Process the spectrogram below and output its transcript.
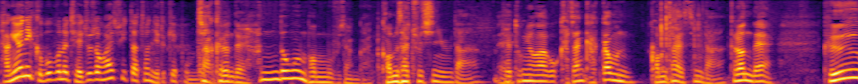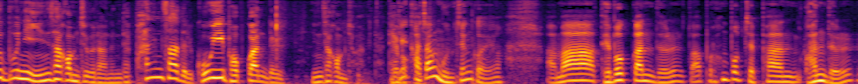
당연히 그 부분을 재조정할 수 있다 저는 이렇게 봅니다. 자 그런데 한동훈 법무부 장관 검사 출신입니다. 네. 대통령하고 가장 가까운 검사였습니다. 그런데 그분이 인사 검증을 하는데 판사들 고위 법관들 인사 검증합니다. 대법관. 이게 가장 문제인 거예요. 아마 대법관들 또 앞으로 헌법재판관들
